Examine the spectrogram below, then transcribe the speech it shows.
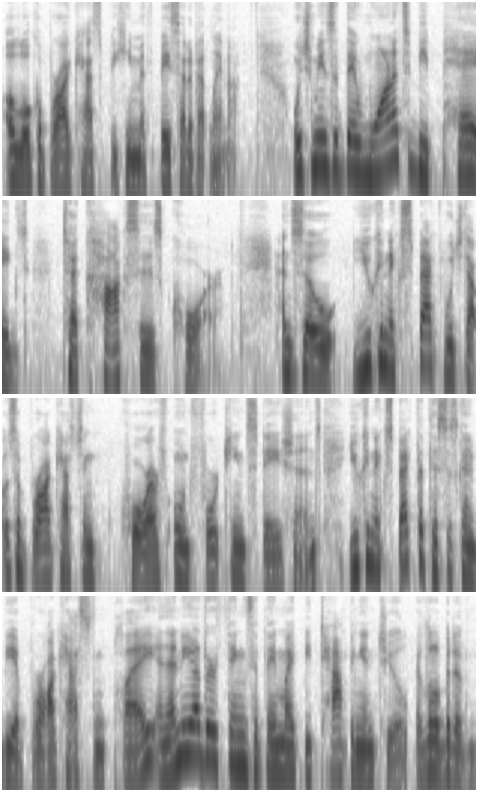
a local broadcast behemoth based out of Atlanta, which means that they wanted to be pegged to Cox's core. And so you can expect, which that was a broadcasting core owned 14 stations, you can expect that this is going to be a broadcasting play and any other things that they might be tapping into, a little bit of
